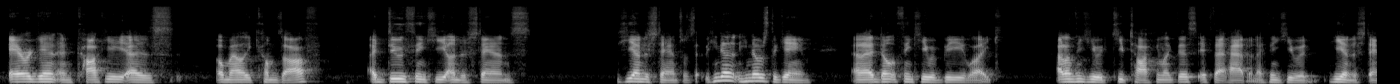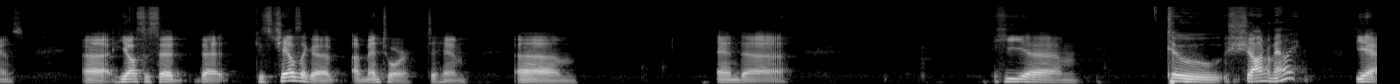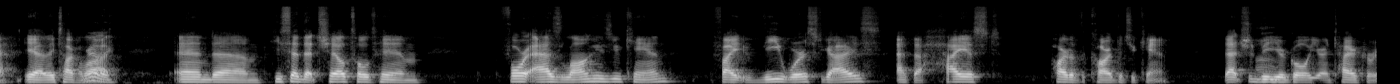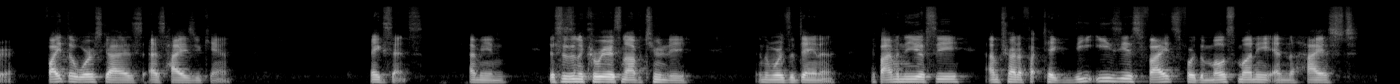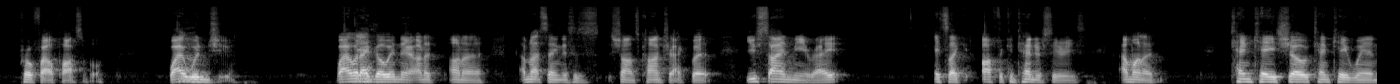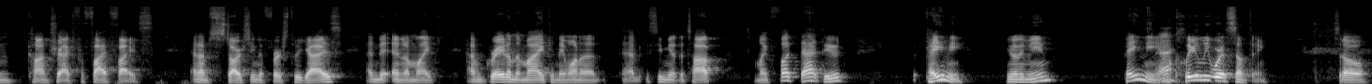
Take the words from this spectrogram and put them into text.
arrogant and cocky as O'Malley comes off, I do think he understands he understands what's he knows he knows the game. And I don't think he would be like I don't think he would keep talking like this if that happened. I think he would he understands. Uh, he also said that because Chael's like a, a mentor to him. Um, and uh, he um, To Sean O'Malley? yeah, yeah, they talk a Really? lot. And um, he said that Chael told him, for as long as you can, fight the worst guys at the highest part of the card that you can. That should be Mm. your goal your entire career. Fight the worst guys as high as you can. Makes sense. I mean, this isn't a career, it's an opportunity, in the words of Dana. If I'm in the UFC, I'm trying to fi- take the easiest fights for the most money and the highest profile possible. Why Hmm. wouldn't you? Why would I go in there on a on a I'm not saying this is Sean's contract, but you signed me, right? It's like off the contender series. I'm on a 10k show, 10k win contract for five fights, and I'm starting the first three guys, and the, and I'm like I'm great on the mic, and they want to see me at the top. I'm like, fuck that, dude. Pay me. You know what I mean? Pay me. Yeah. I'm clearly worth something. So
